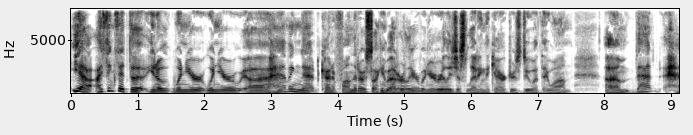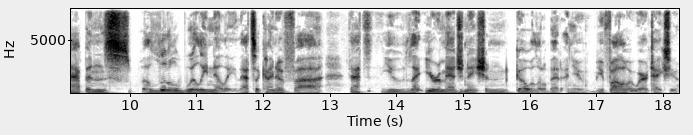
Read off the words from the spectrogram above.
Yeah, I think that the you know when you're when you're uh, having that kind of fun that I was talking about earlier, when you're really just letting the characters do what they want, um, that happens a little willy nilly. That's a kind of uh, that's you let your imagination go a little bit and you you follow it where it takes you.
